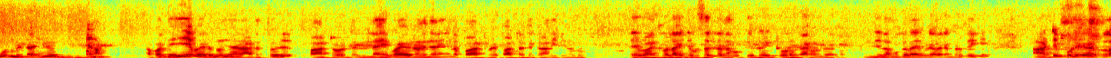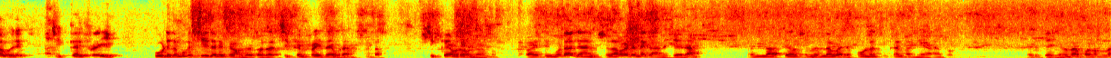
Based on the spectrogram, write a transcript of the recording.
മൂന്ന് മിനിറ്റ് അഞ്ച് ഒന്ന് ഇരിക്കണം. അപ്പോൾ ദേ വരുന്നു ഞാൻ അടുത്തൊരു പാട്ടുമായിട്ട് ലൈവ് ആയതുകൊണ്ടാണ് ഞാൻ ഇങ്ങനെ പാട്ട് ബൈ പാട്ടൊക്കെ കാണിക്കുന്നത്. ബാക്കിയുള്ള ഐറ്റംസ് എല്ലാം നമുക്ക് ഇവിടെ ഇട്ട് കൊടുക്കാറുണ്ട് കേട്ടോ. ഇനി നമുക്ക് ഇവിടെ വരുമ്പോഴത്തേക്ക് അടിപൊളിയായിട്ടുള്ള ഒരു ചിക്കൻ ഫ്രൈ കൂടി നമുക്ക് ചെയ്തെടുക്കാറുണ്ട് കേട്ടോ. അതായത് ചിക്കൻ ഫ്രൈ ഇതാ ഇവിടെ കേട്ടോ ചിക്കൻ ഇവിടെ ഉണ്ട് അപ്പോൾ ഇതും കൂടെ ഞാൻ വിശദമായിട്ട് തന്നെ കാണിച്ചു തരാം. നല്ല അത്യാവശ്യം നല്ല വലുപ്പമുള്ള ചിക്കൻ തന്നെയാണ് ഇപ്പോൾ എടുത്തേക്കുന്നത്. അപ്പോൾ നമ്മൾ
